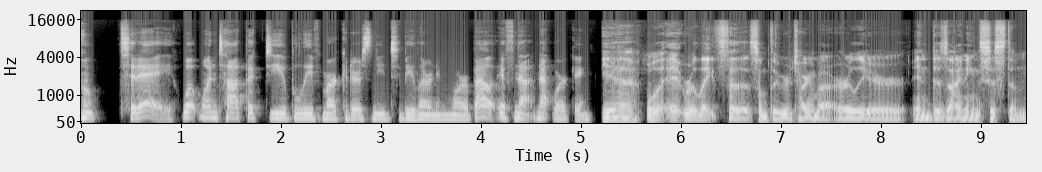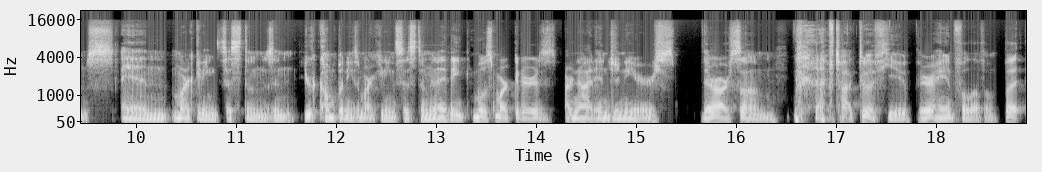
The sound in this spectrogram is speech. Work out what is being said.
today, what one topic do you believe marketers need to be learning more about, if not networking? Yeah, well, it relates to something we were talking about earlier in designing systems and marketing systems and your company's marketing system. And I think most marketers are not engineers. There are some. I've talked to a few. There are a handful of them. But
